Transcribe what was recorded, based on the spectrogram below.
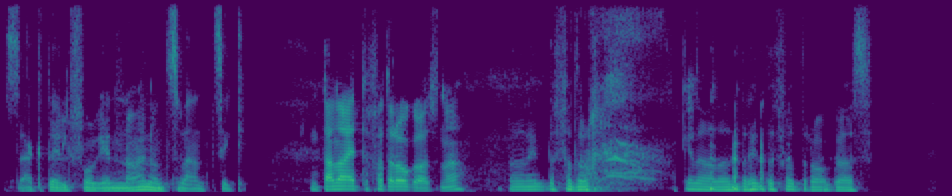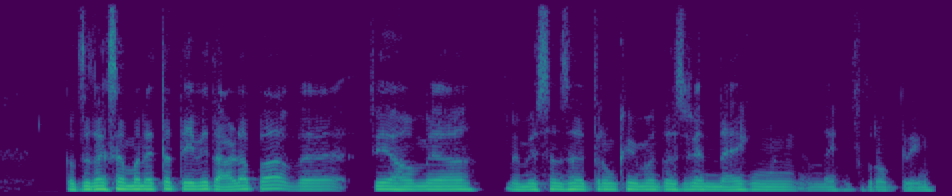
Das ist aktuell Folge 29. Und dann rennt der Vertrag aus, ne? Dann rennt der Vertrag, genau, dann rennt der Vertrag aus. Gott sei Dank sind wir nicht der David Alaba, weil wir haben ja, wir müssen uns nicht darum kümmern, dass wir einen neuen, einen neuen Vertrag kriegen.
